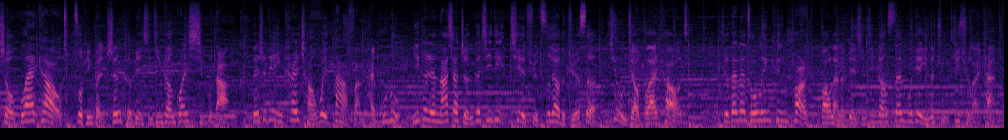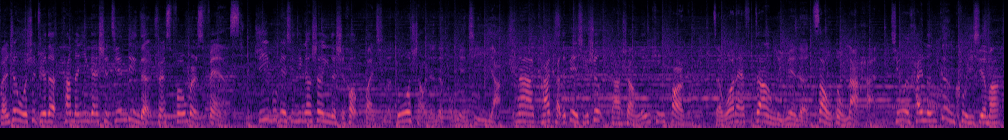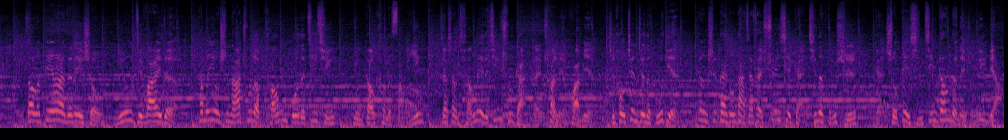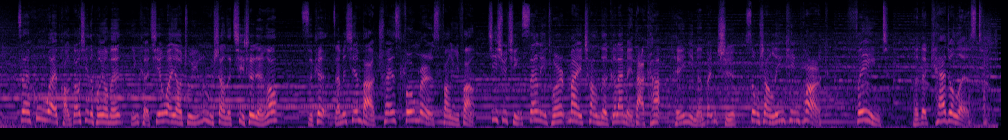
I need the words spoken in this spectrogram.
首《Blackout》作品本身和变形金刚关系不大，但是电影开场为大反派铺路，一个人拿下整个基地窃取资料的角色就叫 Blackout。就单单从 Linkin Park 包揽了变形金刚三部电影的主题曲来看，反正我是觉得他们应该是坚定的 Transformers fans。第一部变形金刚上映的时候，唤起了多少人的童年记忆呀、那卡卡的变形声搭上 Linkin Park 在 What I've Done 里面的躁动呐喊，请问还能更酷一些吗？到了变二的那首 New Divider，他们又是拿出了磅礴的激情，用高亢的嗓音加上强烈的金属感来串联画面，之后阵阵的鼓点更是带动大家在宣泄感情的同时，感受变形金刚的那种力量。在户外跑高兴的朋友们，您可千万要注意路上的汽车人哦。此刻，咱们先把 Transformers 放一放，继续请三里屯卖唱的格莱美大咖陪你们奔驰，送上 Linkin Park、Faint 和 The Catalyst。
